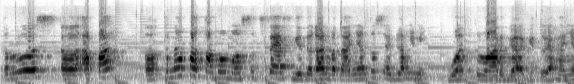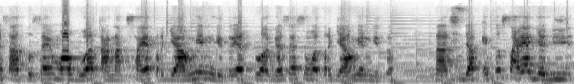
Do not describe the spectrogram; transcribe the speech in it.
terus uh, apa? Uh, kenapa kamu mau sukses gitu kan? Pertanyaan tuh saya bilang ini buat keluarga gitu ya. Hanya satu saya mau buat anak saya terjamin gitu ya. Keluarga saya semua terjamin gitu. Nah sejak itu saya jadi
